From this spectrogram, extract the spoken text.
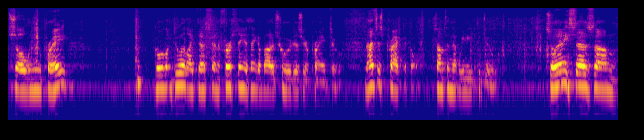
So when you pray, go do it like this, and the first thing you think about is who it is you're praying to. Not just practical, something that we need to do. So then he says, um,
